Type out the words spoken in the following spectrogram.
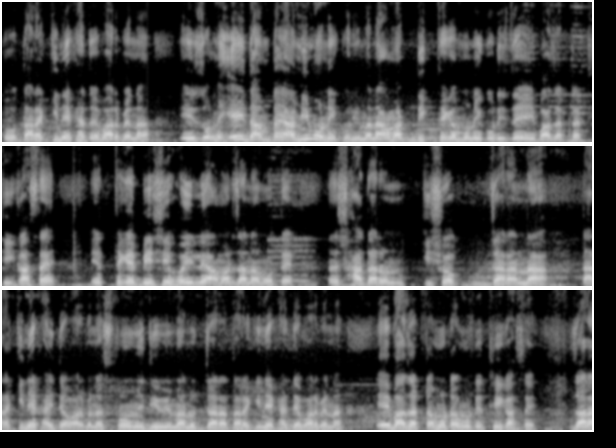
তো তারা কিনে খেতে পারবে না। এই জন্য এই দামটাই আমি মনে করি। মানে আমার দিক থেকে মনে করি যে এই বাজারটা ঠিক আছে। এর থেকে বেশি হইলে আমার জানা মতে, সাধারণ কৃষক যারা না তারা কিনে খাইতে পারবে না, শ্রমজীবী মানুষ যারা, তারা কিনে খাইতে পারবে না। এই বাজারটা মোটামুটি ঠিক আছে। যারা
